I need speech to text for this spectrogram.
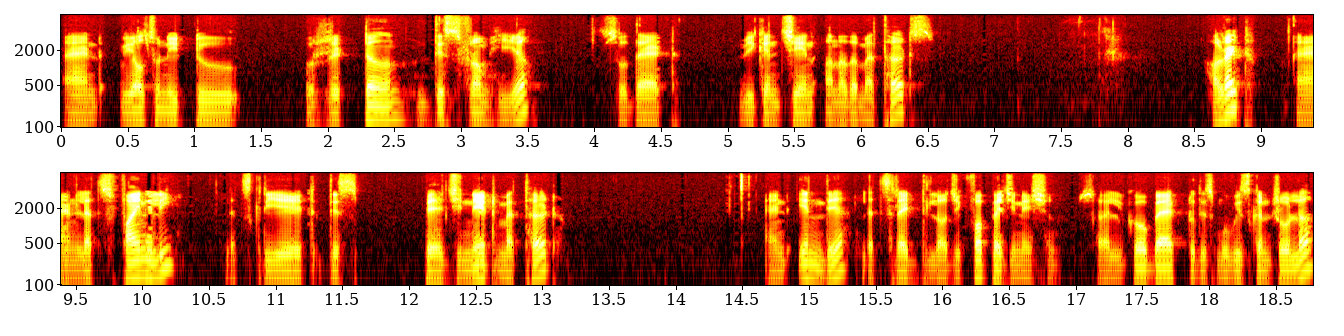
And we also need to return this from here so that we can chain another methods. All right, and let's finally, let's create this paginate method. And in there, let's write the logic for pagination. So I'll go back to this movies controller.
